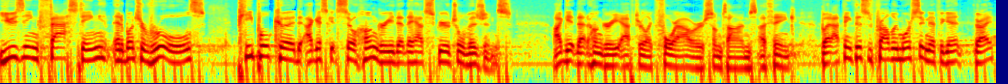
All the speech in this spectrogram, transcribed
using fasting and a bunch of rules, people could, I guess, get so hungry that they have spiritual visions. I get that hungry after like four hours sometimes, I think. But I think this is probably more significant, right?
